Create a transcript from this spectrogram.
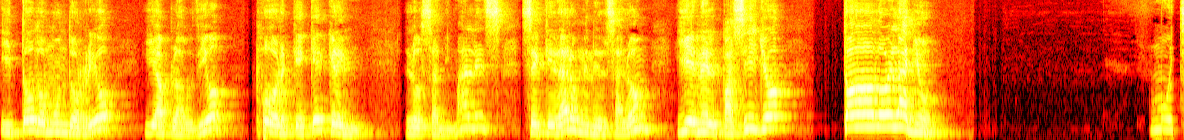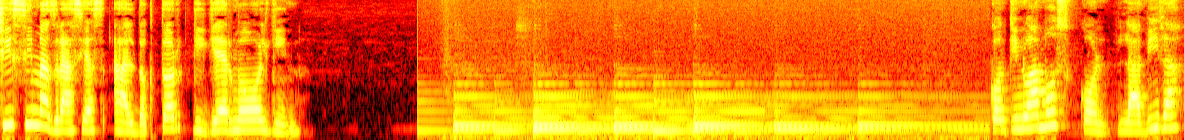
Y todo mundo rió y aplaudió porque, ¿qué creen? Los animales se quedaron en el salón y en el pasillo todo el año. Muchísimas gracias al doctor Guillermo Holguín. Continuamos con La vida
